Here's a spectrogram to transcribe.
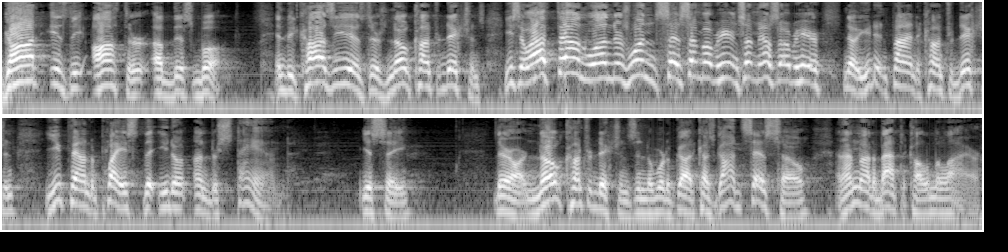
God is the author of this book. And because He is, there's no contradictions. You say, Well, I found one. There's one that says something over here and something else over here. No, you didn't find a contradiction. You found a place that you don't understand. You see, there are no contradictions in the Word of God because God says so, and I'm not about to call him a liar.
